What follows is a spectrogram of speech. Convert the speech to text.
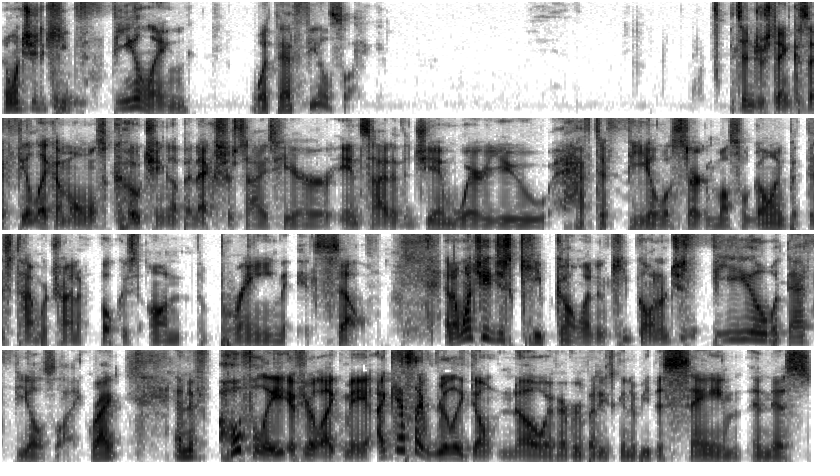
I want you to keep feeling what that feels like it's interesting because I feel like I'm almost coaching up an exercise here inside of the gym where you have to feel a certain muscle going, but this time we're trying to focus on the brain itself. And I want you to just keep going and keep going and just feel what that feels like, right? And if hopefully if you're like me, I guess I really don't know if everybody's going to be the same in this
